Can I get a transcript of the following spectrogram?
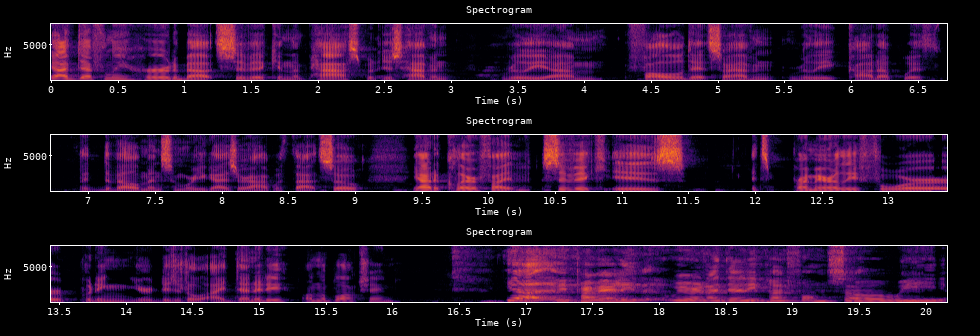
yeah, I've definitely heard about Civic in the past, but just haven't really um, followed it, so I haven't really caught up with the developments and where you guys are at with that. So, yeah, to clarify, Civic is it's primarily for putting your digital identity on the blockchain. Yeah, I mean, primarily we're an identity platform, so we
